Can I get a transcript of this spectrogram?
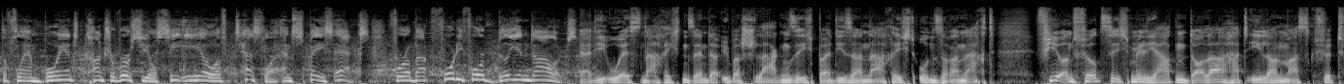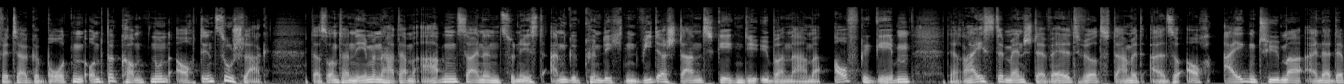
the flamboyant, controversial CEO of Tesla and SpaceX, for about $44 billion. Ja, die US-Nachrichtensender überschlagen sich bei dieser Nachricht unserer Nacht. 44 Milliarden Dollar hat Elon Musk für Twitter geboten und bekommt nun auch den Zuschlag. Das Unternehmen hat am Abend seinen zunächst angekündigten Widerstand gegen die Übernahme aufgegeben. Der reichste Mensch der Welt wird damit also auch Eigentümer einer der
